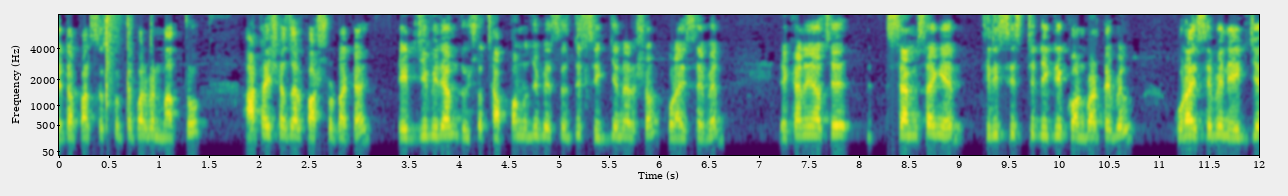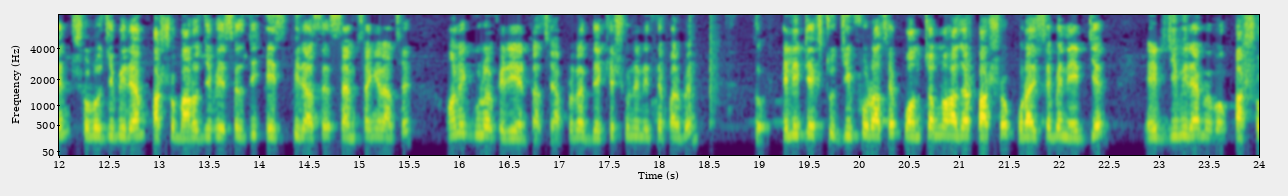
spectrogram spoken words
এটা পারচেস করতে পারবেন মাত্র আঠাইশ হাজার পাঁচশো টাকায়। এইট জিবি র্যাম দুইশো ছাপ্পান্ন GB SSD six generation core i seven এখানে আছে স্যামসাং এর three sixty degree convertible core i seven eight gen ষোলো জিবি র্যাম পাঁচশো বারো জিবি এসএসডি এইচপির আছে স্যামসাং এর আছে, অনেকগুলো ভেরিয়েন্ট আছে, আপনারা দেখে শুনে নিতে পারবেন। তো এলিটেক্স টু জি ফোর আছে, পঞ্চান্ন হাজার পাঁচশো core i seven eight gen eight GB RAM এবং পাঁচশো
